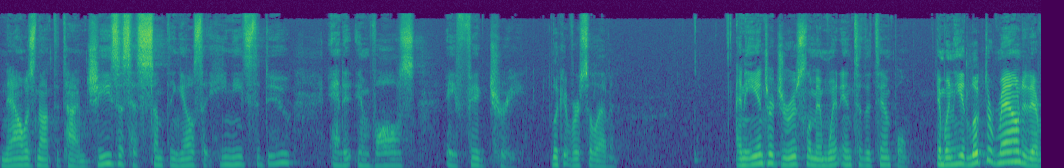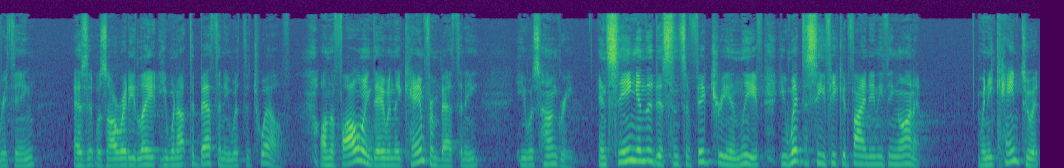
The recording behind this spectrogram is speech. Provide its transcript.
now is not the time. Jesus has something else that he needs to do, and it involves a fig tree. Look at verse 11. And he entered Jerusalem and went into the temple. And when he had looked around at everything, as it was already late, he went out to Bethany with the twelve. On the following day, when they came from Bethany, he was hungry. And seeing in the distance a fig tree and leaf, he went to see if he could find anything on it. When he came to it,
